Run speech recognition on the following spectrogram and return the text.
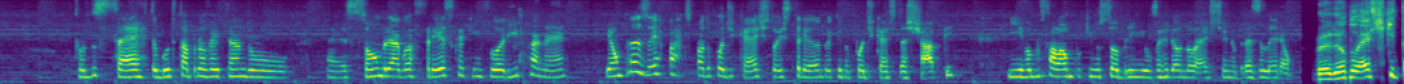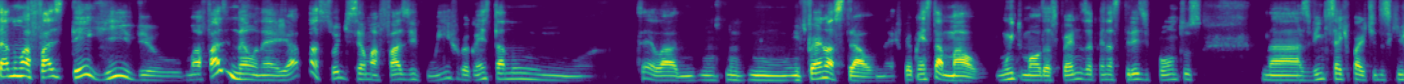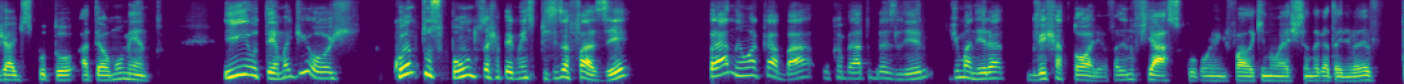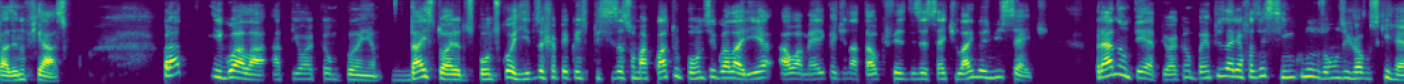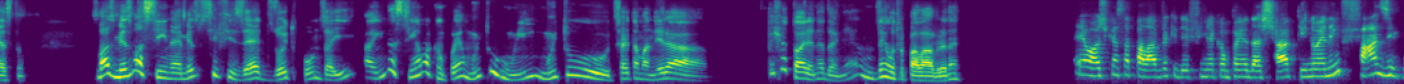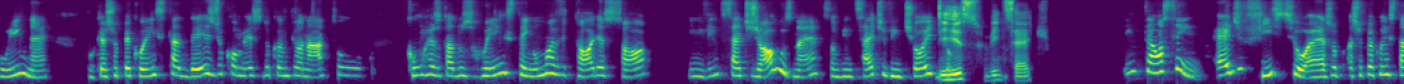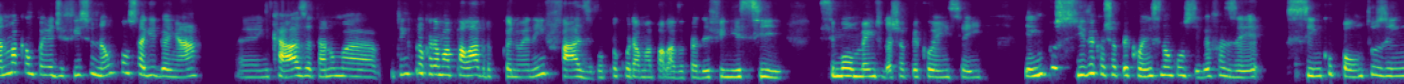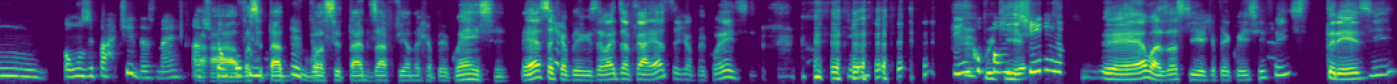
Tudo certo. O Guto está aproveitando é, sombra e água fresca aqui em Floripa, né? E é um prazer participar do podcast. Estou estreando aqui no podcast da Chape. E vamos falar um pouquinho sobre o Verdão do Oeste no Brasileirão. Verdão do Oeste que está numa fase terrível. Uma fase não, né? Já passou de ser uma fase ruim. O Chapecoense está num, sei lá, num, num, inferno astral, né? O Chapecoense está mal, muito mal das pernas, apenas 13 pontos nas 27 partidas que já disputou até o momento. E o tema de hoje: quantos pontos a Chapecoense precisa fazer para não acabar o Campeonato Brasileiro de maneira vexatória, fazendo fiasco, como a gente fala aqui no Oeste Santa Catarina, fazendo fiasco. Para igualar a pior campanha da história dos pontos corridos, a Chapecoense precisa somar quatro pontos e igualaria ao América de Natal, que fez 17 lá em 2007. Para não ter a pior campanha, precisaria fazer cinco nos 11 jogos que restam. Mas mesmo assim, né? Mesmo se fizer 18 pontos aí, ainda assim é uma campanha muito ruim, muito, de certa maneira, fechatória, né, Dani? É, não tem outra palavra, né? É, eu acho que essa palavra que define a campanha da Chape não é nem fase ruim, né? Porque a Chapecoense está desde o começo do campeonato com resultados ruins, tem uma vitória só em 27 jogos, né? São 27, 28? Isso, 27. Então, assim, é difícil. É, a Chapecoense está numa campanha difícil, não consegue ganhar é, em casa, tá numa. Eu tenho que procurar uma palavra, porque não é nem fase, vou procurar uma palavra para definir esse, esse momento da Chapecoense aí. E é impossível que a Chapecoense não consiga fazer cinco pontos em 11 partidas, né? Acho ah, que é um ah, pouco você tá, você tá desafiando a Chapecoense? Essa Chapecoense? Você vai desafiar essa Chapecoense? Cinco Porque, pontinhos. É, mas assim, a Chapecoense fez 13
